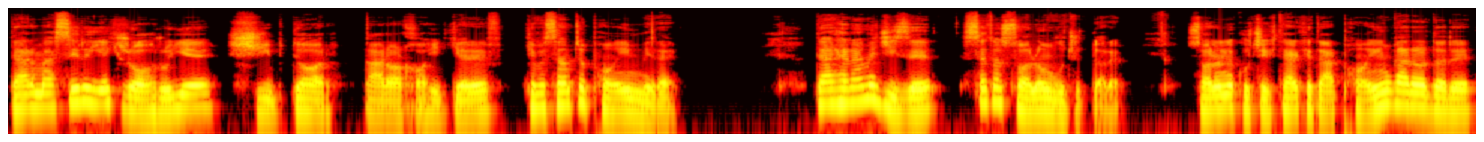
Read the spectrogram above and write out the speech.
در مسیر یک راهروی شیبدار قرار خواهید گرفت که به سمت پایین میره. در هرم جیزه سه تا سالن وجود داره. سالن کوچکتر که در پایین قرار داره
